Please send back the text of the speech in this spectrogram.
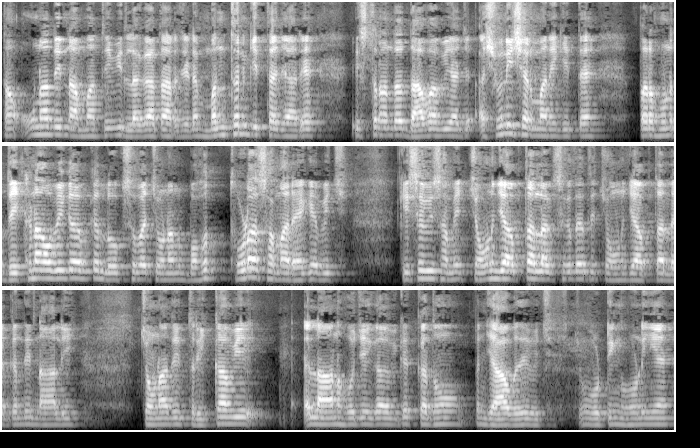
ਤਾਂ ਉਹਨਾਂ ਦੇ ਨਾਮਾਂ ਤੇ ਵੀ ਲਗਾਤਾਰ ਜਿਹੜਾ ਮੰਥਨ ਕੀਤਾ ਜਾ ਰਿਹਾ। ਇਸ ਤਰ੍ਹਾਂ ਦਾ ਦਾਵਾ ਵੀ ਅੱਜ ਅਸ਼ਵਨੀ ਸ਼ਰਮਾ ਨੇ ਕੀਤਾ ਪਰ ਹੁਣ ਦੇਖਣਾ ਹੋਵੇਗਾ ਕਿ ਲੋਕ ਸਭਾ ਚੋਣਾਂ ਨੂੰ ਬਹੁਤ ਥੋੜਾ ਸਮਾਂ ਰਹਿ ਗਿਆ ਵਿੱਚ। ਕਿਸੇ ਵੀ ਸਮੇਂ ਚੋਣ ਜਾਬਤਾ ਲੱਗ ਸਕਦਾ ਤੇ ਚੋਣ ਜਾਬਤਾ ਲੱਗਣ ਦੇ ਨਾਲ ਹੀ ਚੋਣਾਂ ਦੀ ਤਰੀਕਾਂ ਵੀ ਐਲਾਨ ਹੋ ਜਾਏਗਾ ਵੀ ਕਿ ਕਦੋਂ ਪੰਜਾਬ ਦੇ ਵਿੱਚ VOTING ਹੋਣੀ ਹੈ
